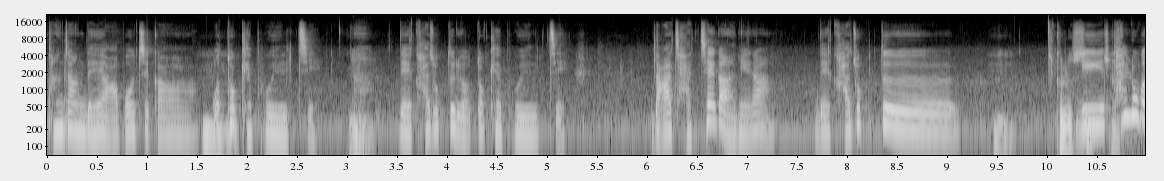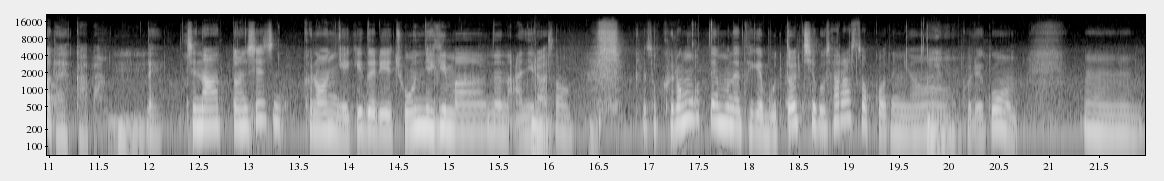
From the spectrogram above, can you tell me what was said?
당장 내 아버지가 음. 어떻게 보일지, 네. 내 가족들이 어떻게 보일지, 나 자체가 아니라 내 가족들이 음. 탈로가 날까봐. 음, 네. 지났던 시즌 그런 얘기들이 좋은 얘기만은 아니라서 음. 그래서 그런 것 때문에 되게 못 떨치고 살았었거든요. 네. 그리고 음,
